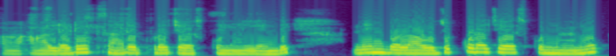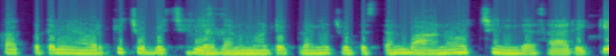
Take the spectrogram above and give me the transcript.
ఆల్రెడీ ఒకసారి ఎప్పుడో చేసుకున్నానులేండి. నేను బ్లౌజ్ కూడా చేసుకున్నాను కాకపోతే నేను ఎవరికి చూపించలేదు అనమాట ఎప్పుడైనా చూపిస్తాను బాగానే వచ్చింది ఆ శారీకి.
